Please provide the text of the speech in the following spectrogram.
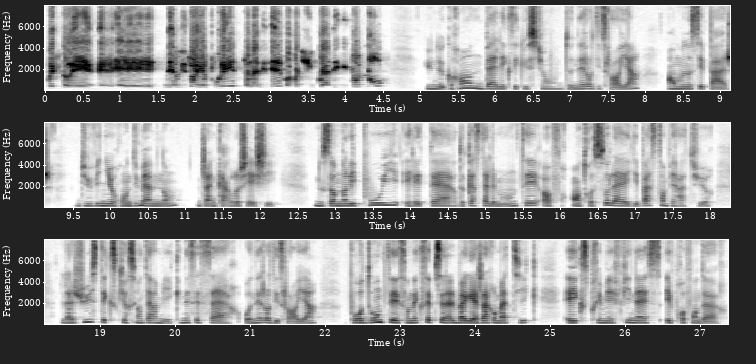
Questo è, è, è Neoditoria in purezza, la riserva fa 5 anni di tonneau. Une grande belle exécution de Nero di Troia en monocépage du vigneron du même nom, Giancarlo Cesci. Nous sommes dans les Pouilles et les terres de Castelmonte offrent entre soleil et basse température la juste excursion thermique nécessaire au Nero di Troia pour dompter son exceptionnel bagage aromatique et exprimer finesse et profondeur.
